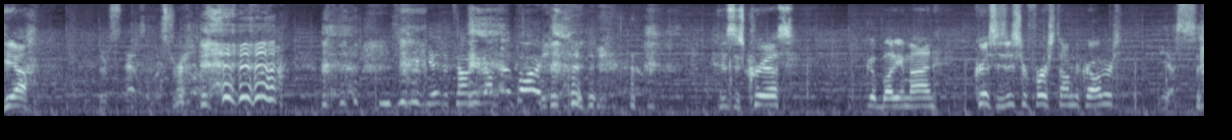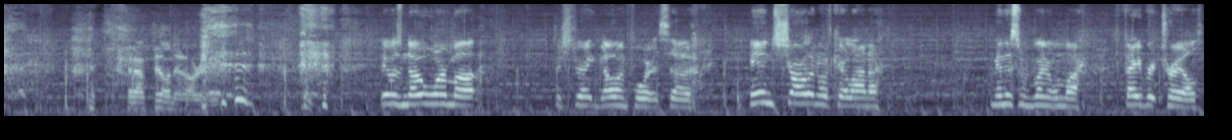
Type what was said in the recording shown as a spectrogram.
Yeah, There's steps on this trail. you forget to tell me about that part. This is Chris, good buddy of mine. Chris, is this your first time to Crowder's? Yes. and I'm feeling it already. It was no warm up, just straight going for it. So in Charlotte, North Carolina, man, this was one of my favorite trails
